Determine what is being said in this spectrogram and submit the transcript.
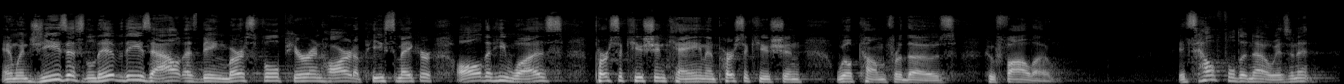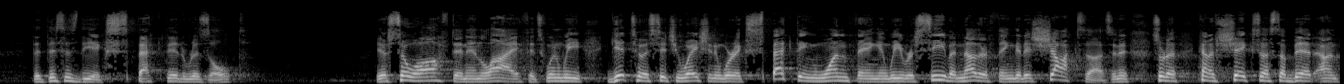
And when Jesus lived these out as being merciful, pure in heart, a peacemaker, all that he was, persecution came and persecution will come for those who follow. It's helpful to know, isn't it, that this is the expected result. You know, so often in life, it's when we get to a situation and we're expecting one thing and we receive another thing that it shocks us and it sort of kind of shakes us a bit. On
